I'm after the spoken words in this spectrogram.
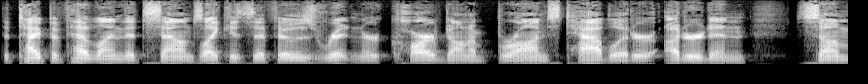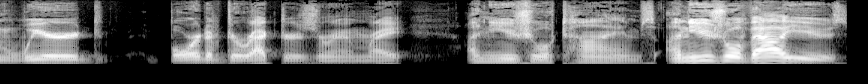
The type of headline that sounds like as if it was written or carved on a bronze tablet or uttered in some weird board of directors room, right? Unusual times, unusual values,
